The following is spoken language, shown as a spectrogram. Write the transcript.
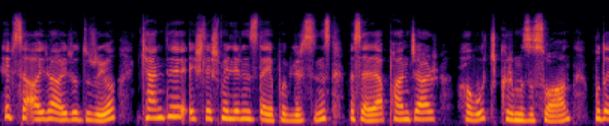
hepsi ayrı ayrı duruyor. Kendi eşleşmelerinizi de yapabilirsiniz. Mesela pancar, havuç, kırmızı soğan. Bu da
